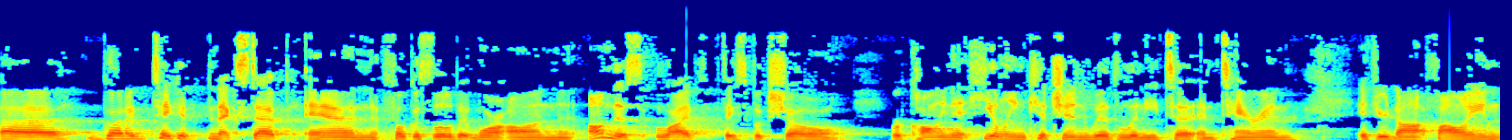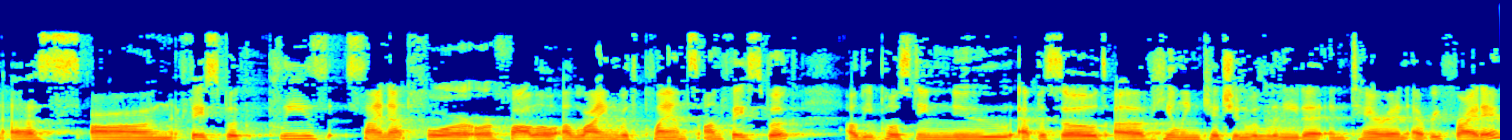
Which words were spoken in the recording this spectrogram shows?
uh, going to take it the next step and focus a little bit more on on this live Facebook show. We're calling it Healing Kitchen with Lenita and Taryn. If you're not following us on Facebook, please sign up for or follow Align with Plants on Facebook. I'll be posting new episodes of Healing Kitchen with Lenita and Taryn every Friday.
